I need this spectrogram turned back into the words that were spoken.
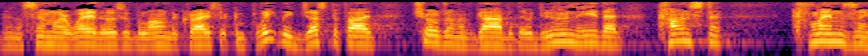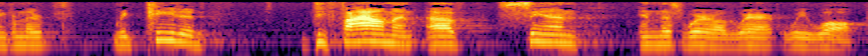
In a similar way, those who belong to Christ are completely justified children of God, but they do need that constant cleansing from the repeated defilement of sin in this world where we walk.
